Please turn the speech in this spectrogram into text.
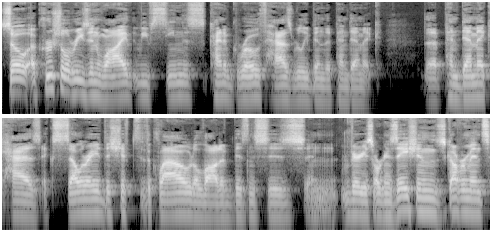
So, a crucial reason why we've seen this kind of growth has really been the pandemic the pandemic has accelerated the shift to the cloud. A lot of businesses and various organizations, governments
